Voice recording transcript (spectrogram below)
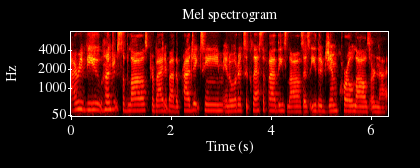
I reviewed hundreds of laws provided by the project team in order to classify these laws as either Jim Crow laws or not.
